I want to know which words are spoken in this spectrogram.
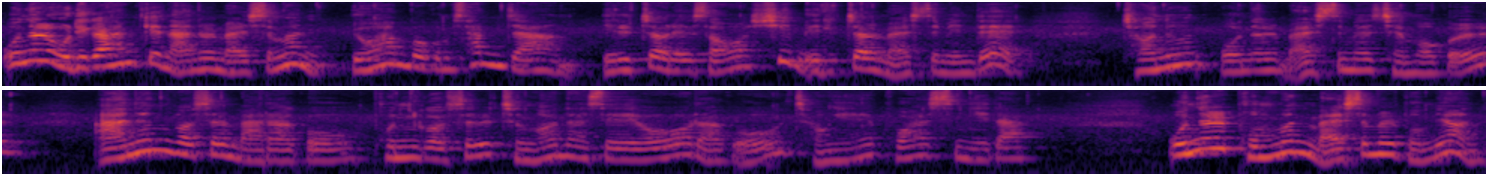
오늘 우리가 함께 나눌 말씀은 요한복음 3장 1절에서 11절 말씀인데 저는 오늘 말씀의 제목을 아는 것을 말하고 본 것을 증언하세요 라고 정해 보았습니다. 오늘 본문 말씀을 보면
